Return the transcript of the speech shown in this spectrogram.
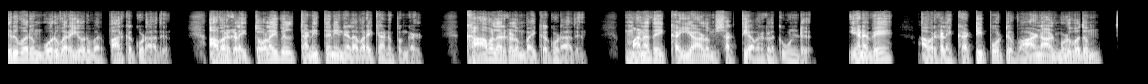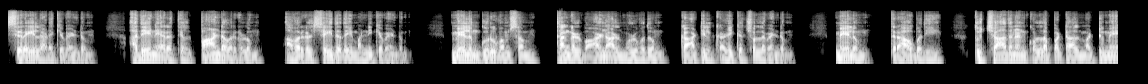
இருவரும் ஒருவரையொருவர் பார்க்கக்கூடாது அவர்களை தொலைவில் தனித்தனி நிலவரைக்கு அனுப்புங்கள். காவலர்களும் வைக்கக்கூடாது மனதை கையாளும் சக்தி அவர்களுக்கு உண்டு. எனவே அவர்களை கட்டி போட்டு வாழ்நாள் முழுவதும் சிறையில் அடைக்க வேண்டும். அதே நேரத்தில் பாண்டவர்களும் அவர்கள் செய்ததை மன்னிக்க வேண்டும். மேலும் குருவம்சம் தங்கள் வாழ்நாள் முழுவதும் காட்டில் கழிக்கச் சொல்ல வேண்டும். மேலும் திராவுபதி துச்சாதனன் கொல்லப்பட்டால் மட்டுமே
